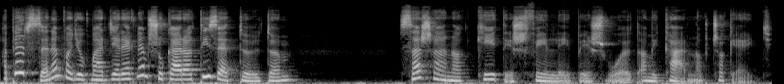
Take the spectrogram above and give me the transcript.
Hát persze, nem vagyok már gyerek, nem sokára tizet töltöm. Sasának két és fél lépés volt, ami Kárnak csak egy.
